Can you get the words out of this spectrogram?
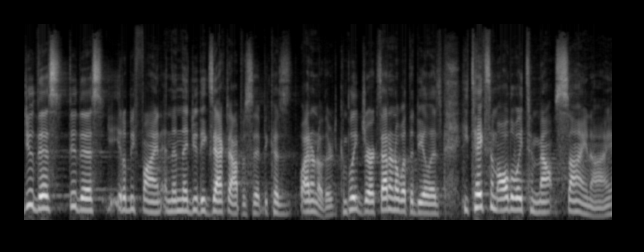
do this, do this, it'll be fine. And then they do the exact opposite because, I don't know, they're complete jerks. I don't know what the deal is. He takes them all the way to Mount Sinai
